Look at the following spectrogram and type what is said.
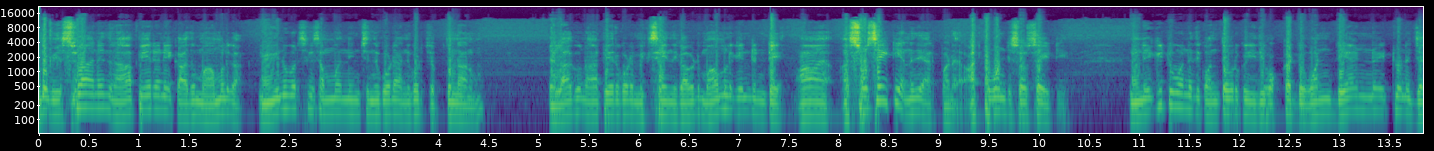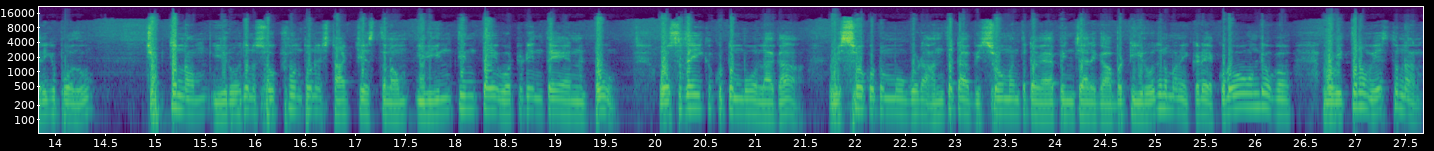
అంటే విశ్వ అనేది నా పేరనే కాదు మామూలుగా యూనివర్స్కి సంబంధించింది కూడా అని కూడా చెప్తున్నాను. ఎలాగో నా పేరు కూడా మిక్స్ అయింది కాబట్టి మామూలుగా ఏంటంటే ఆ సొసైటీ అనేది ఏర్పడాలి అటువంటి సొసైటీ. నెగిటివ్ అనేది కొంతవరకు ఇది ఒక్కటి వన్ డే అండ్ నైట్లోనే జరిగిపోదు. చెప్తున్నాం ఈ రోజున సూక్ష్మంతోనే స్టార్ట్ చేస్తున్నాం. ఇది ఇంతింతై ఒట్టుడింతై అన్నట్టు వసుదైక కుటుంబం లాగా విశ్వ కుటుంబం కూడా అంతటా విశ్వం అంతటా వ్యాపించాలి కాబట్టి ఈ రోజున మనం ఇక్కడ ఎక్కడో ఉండి ఒక విత్తనం వేస్తున్నాను.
